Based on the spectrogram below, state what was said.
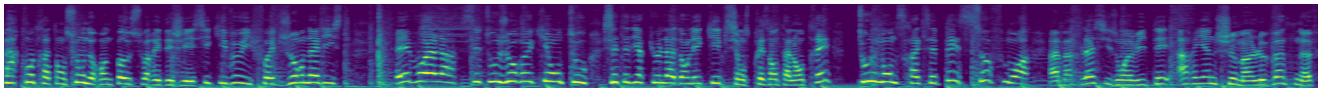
Par contre, attention, ne rentre pas aux soirées DGSI qui veut, il faut être journaliste. Et voilà, c'est toujours eux qui ont tout. C'est-à-dire que là, dans l'équipe, si on se présente à l'entrée, tout le monde sera accepté, sauf moi. À ma place, ils ont invité Ariane Chemin le 29.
